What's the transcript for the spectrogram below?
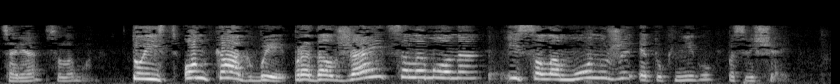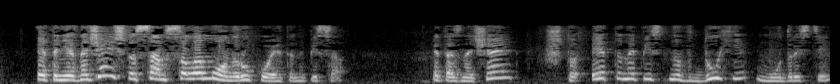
царя Соломона. То есть он как бы продолжает Соломона, и Соломон уже эту книгу посвящает. Это не означает, что сам Соломон рукой это написал. Это означает, что это написано в духе мудрости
